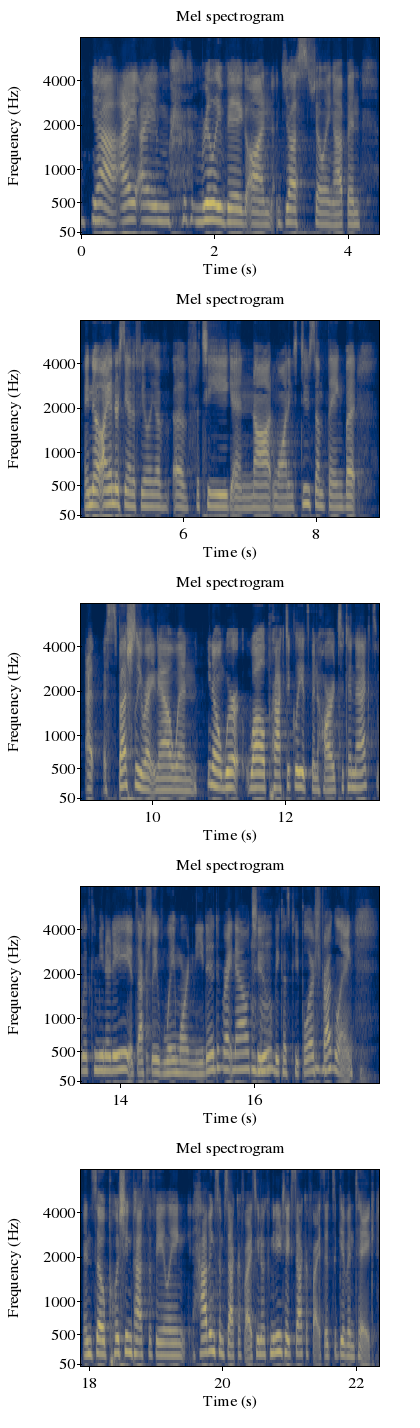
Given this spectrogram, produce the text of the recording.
Mm-hmm. Yeah, I, I'm really big on just showing up. And I know I understand the feeling of, of fatigue and not wanting to do something, but at, especially right now when, you know, we're, while practically it's been hard to connect with community, it's actually way more needed right now too, mm-hmm. because people are mm-hmm. struggling. And so pushing past the feeling, having some sacrifice, you know, community takes sacrifice. It's a give and take.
